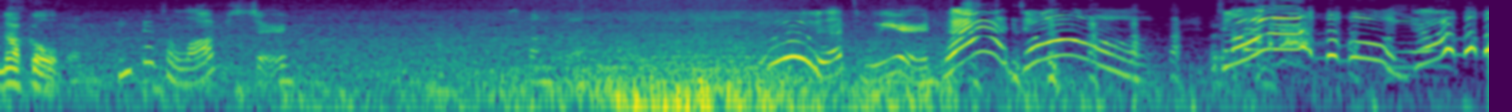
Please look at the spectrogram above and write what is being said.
knuckle. I think that's a lobster. Something. Ooh, that's weird. Ah, don't! don't! Don't!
